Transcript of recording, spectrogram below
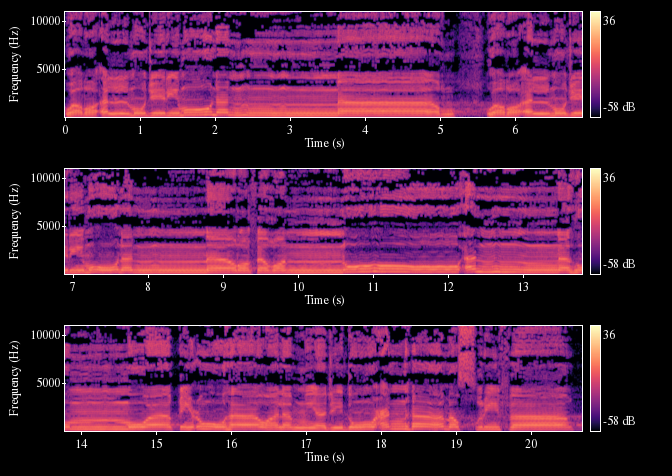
ورأى المجرمون النار ورأى المجرمون النار فظنوا أنهم مواقعوها يجدوا عنها مصرفا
